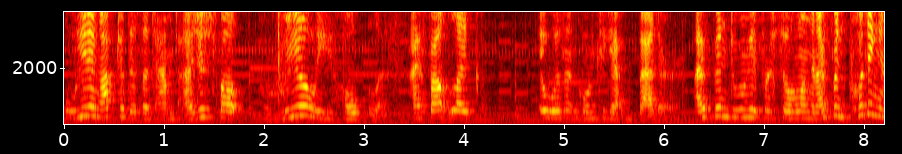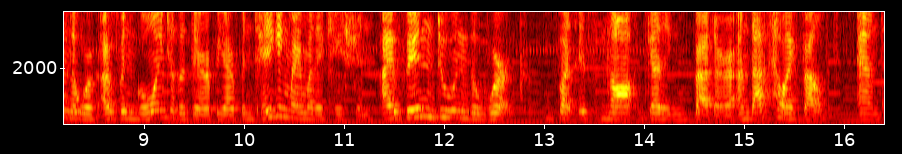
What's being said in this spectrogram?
Leading up to this attempt, I just felt really hopeless. I felt like it wasn't going to get better. I've been doing it for so long and I've been putting in the work. I've been going to the therapy. I've been taking my medication. I've been doing the work, but it's not getting better. And that's how I felt. And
